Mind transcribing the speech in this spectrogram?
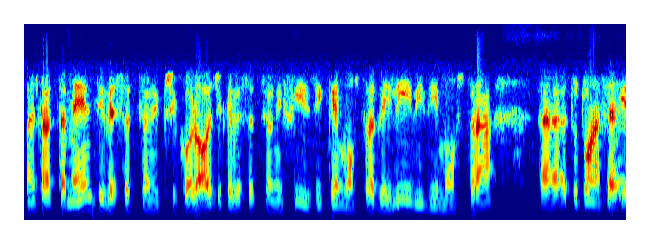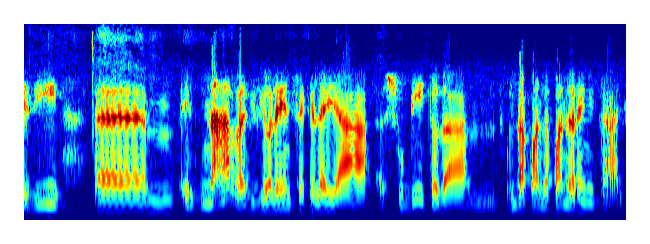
maltrattamenti, vessazioni psicologiche, vessazioni fisiche, mostra dei lividi, mostra eh, tutta una serie di ehm, narra di violenze che lei ha subito da, da, quando, quando, era in Italia.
